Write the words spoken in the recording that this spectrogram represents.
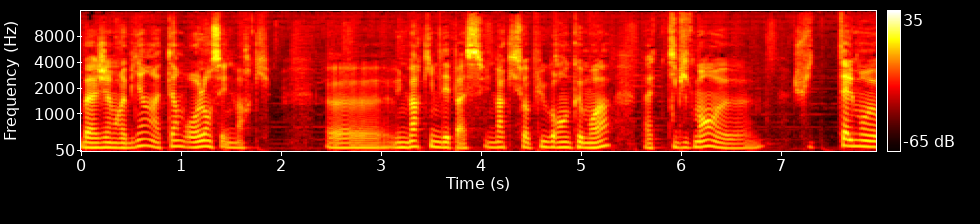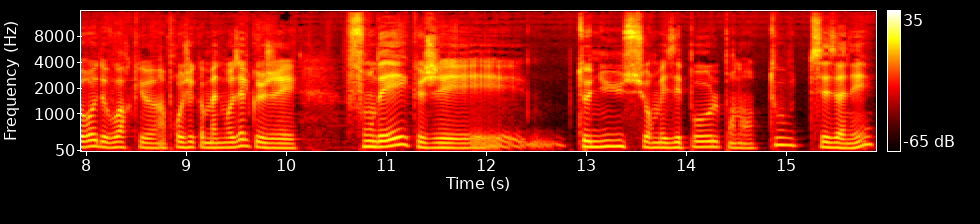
bah, j'aimerais bien à terme relancer une marque, une marque qui me dépasse, une marque qui soit plus grande que moi. Bah, typiquement, je suis tellement heureux de voir qu'un projet comme Mademoiselle que j'ai fondé, que j'ai tenu sur mes épaules pendant toutes ces années.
